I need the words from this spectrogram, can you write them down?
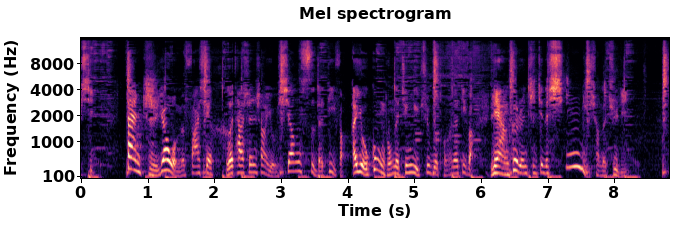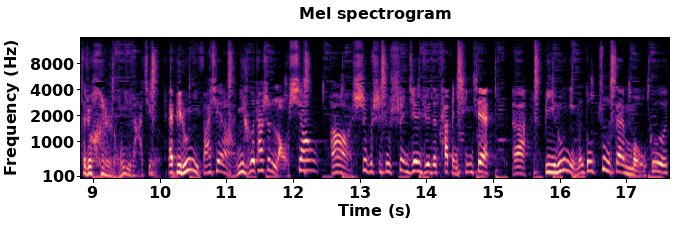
悉。但只要我们发现和他身上有相似的地方，而有共同的经历，去过同样的地方，两个人之间的心理上的距离，这就很容易拉近了。哎，比如你发现啊，你和他是老乡啊，是不是就瞬间觉得他很亲切啊？比如你们都住在某个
